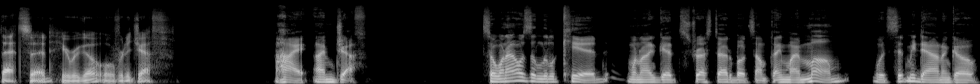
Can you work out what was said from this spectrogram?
That said, here we go over to Jeff. Hi, I'm Jeff. So, when I was a little kid, when I'd get stressed out about something, my mom would sit me down and go,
